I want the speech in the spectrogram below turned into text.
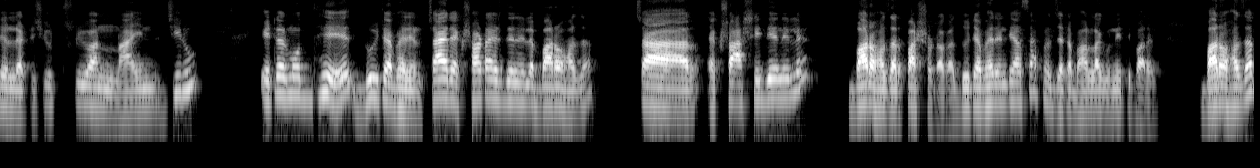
Dell Latitude three one nine zero এটার মধ্যে দুইটা ভ্যারিয়েন্ট চার একশো আঠাশ দিয়ে নিলে বারো হাজার, চার একশো আশি দিয়ে নিলে বারো হাজার পাঁচশো টাকা। দুইটা ভ্যারিয়েন্টই আছে, আপনার যেটা ভালো লাগবে নিতে পারেন। বারো হাজার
